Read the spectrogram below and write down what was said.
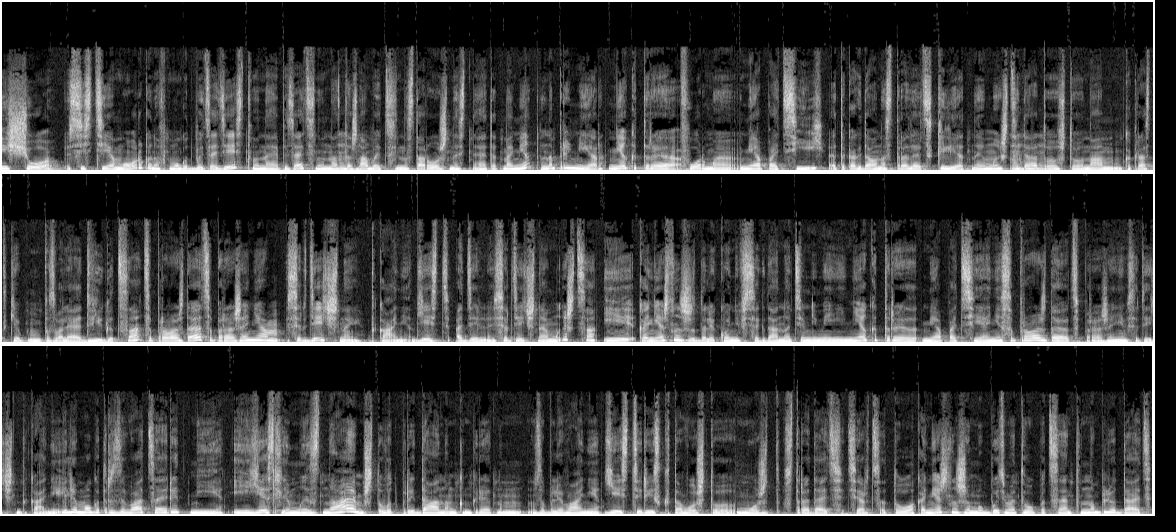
еще системы органов могут быть задействованы. Обязательно у нас угу. должна быть настороженность на этот момент. Например, некоторые формы миопатий, это когда у нас страдают скелетные мышцы, угу. да, то, что нам как раз-таки позволяет двигаться, сопровождаются поражением сердечной ткани. Есть отдельная сердечная мышца, и, конечно же, далеко не всегда, но тем не менее некоторые миопатии, они сопровождаются поражением сердечной ткани или могут развиваться аритмии. И если мы знаем, что вот при данном конкретном заболевании есть риск того, что может страдать сердце, то, конечно же, мы будем этого пациента наблюдать,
